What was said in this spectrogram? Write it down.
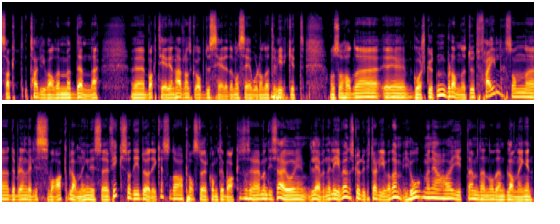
sagt ta livet av dem med denne bakterien her, for han skulle obdusere dem og se hvordan dette virket. Og så hadde gårdsgutten blandet ut feil, sånn det ble en veldig svak blanding disse fikk, så de døde ikke. Så da Pastør kom tilbake, så sier jeg men disse er jo i levende live, skulle du ikke ta livet av dem? Jo, men jeg har gitt dem den og den blandingen.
